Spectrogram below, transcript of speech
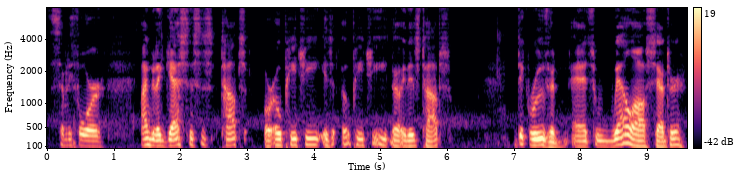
74. I'm going to guess this is Topps or O-Pee-Chee. Is it O-Pee-Chee? No, it is Topps. Dick Ruthven, and it's well off center.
